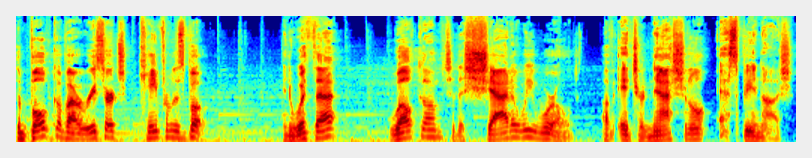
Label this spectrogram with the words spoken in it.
The bulk of our research came from this book. And with that, welcome to the shadowy world of international espionage.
